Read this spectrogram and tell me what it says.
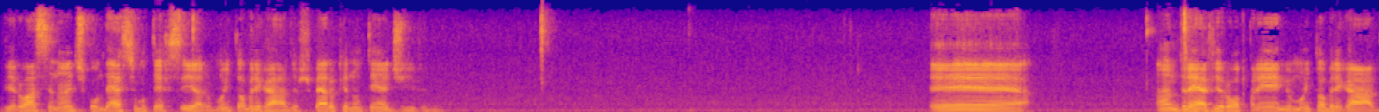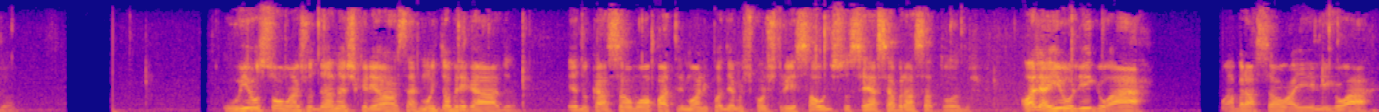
Virou assinante com 13 terceiro. Muito obrigado. Espero que não tenha dívida. É... André virou prêmio. Muito obrigado. Wilson ajudando as crianças, muito obrigado. Educação, maior patrimônio podemos construir. Saúde, sucesso e abraço a todos. Olha aí o Ligue o Ar. Um abração aí, Ligue o Ar.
